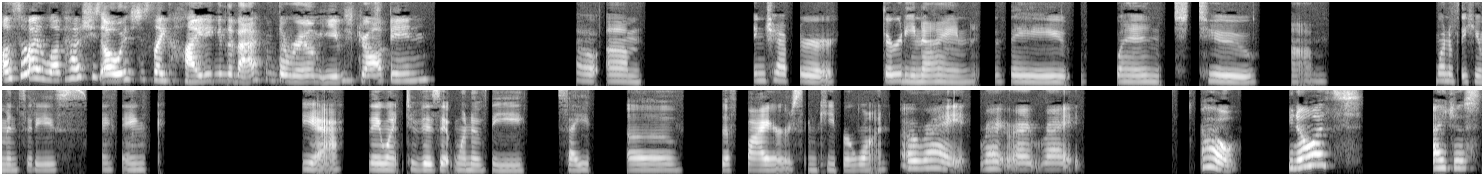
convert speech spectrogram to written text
also, I love how she's always just like hiding in the back of the room, eavesdropping. Oh, um, in chapter 39, they went to, um, one of the human cities, I think. Yeah, they went to visit one of the sites of the fires in Keeper 1. Oh, right, right, right, right. Oh, you know what's I just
